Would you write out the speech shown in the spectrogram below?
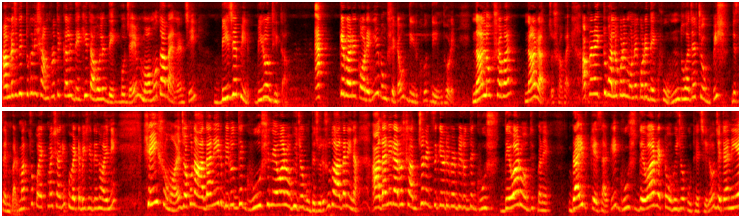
আমরা যদি একটুখানি সাম্প্রতিককালে দেখি, তাহলে দেখব যে মমতা ব্যানার্জি, বিজেপির বিরোধিতা একেবারে করেনি এবং সেটাও দীর্ঘদিন ধরে। না লোকসভায়, না রাজ্যসভায়। আপনারা একটু ভালো করে মনে করে দেখুন দু হাজার চব্বিশ ডিসেম্বর, মাত্র কয়েক মাস আগে খুব একটা বেশি দিন হয়নি, সেই সময় যখন আদানির বিরুদ্ধে ঘুষ নেওয়ার অভিযোগ উঠেছিল, শুধু আদানি না, আদানির আরও সাতজন এক্সিকিউটিভের বিরুদ্ধে ঘুষ দেওয়ার মানে ব্রাইব কেস আর কি, ঘুষ দেওয়ার একটা অভিযোগ উঠেছিল, যেটা নিয়ে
